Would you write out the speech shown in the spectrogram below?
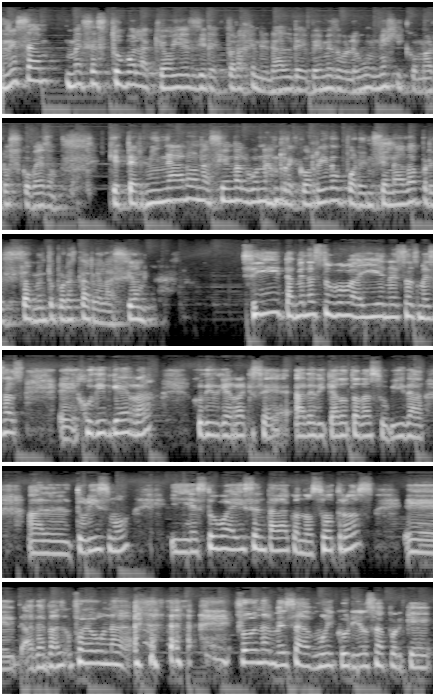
En esa mesa estuvo la que hoy es directora general de BMW México, Maro Escobedo, que terminaron haciendo algún recorrido por Ensenada precisamente por esta relación. Sí, también estuvo ahí en esas mesas eh, Judith Guerra, Judith Guerra que se ha dedicado toda su vida al turismo y estuvo ahí sentada con nosotros. Eh, además fue una fue una mesa muy curiosa porque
